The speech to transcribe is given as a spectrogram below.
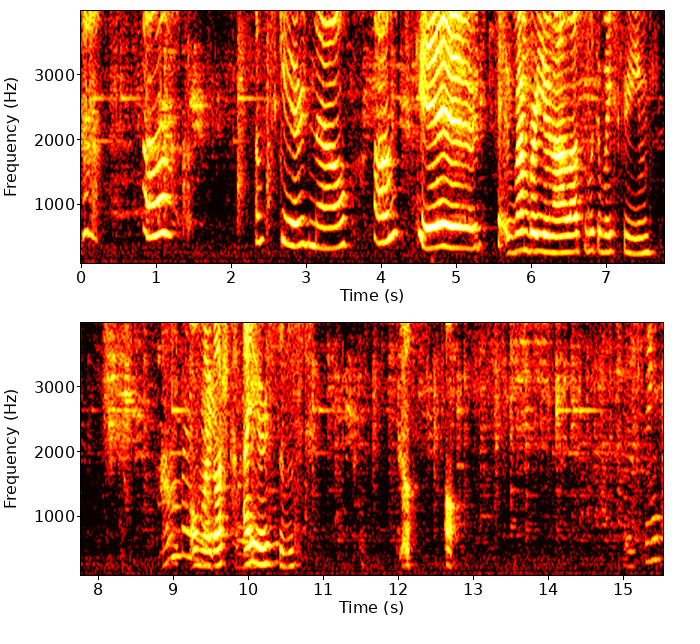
Ah, I'm scared now. I'm scared. Hey, remember, you're not allowed to look at my screen. Oh my gosh, I hear some. Oh, I think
